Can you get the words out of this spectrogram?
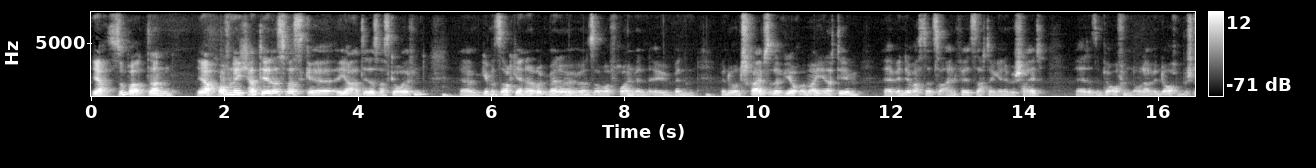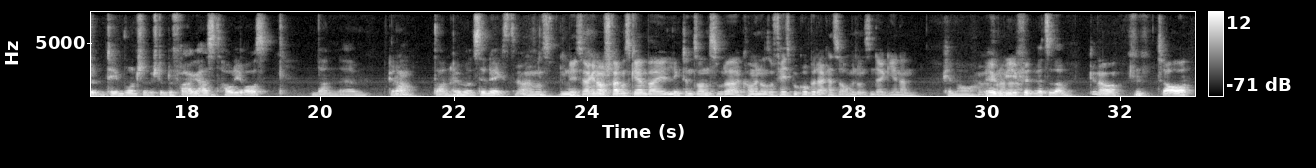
Ja, super. Dann, ja, hoffentlich hat dir das was, ja, hat dir das was geholfen. Ähm, gib uns auch gerne eine Rückmeldung. Wir würden uns auch mal freuen, wenn, äh, wenn, wenn du uns schreibst oder wie auch immer, je nachdem, äh, wenn dir was dazu einfällt, sag da gerne Bescheid. Äh, da sind wir offen. Oder wenn du auch einen bestimmten Themenwunsch, eine bestimmte Frage hast, hau die raus. Und dann, ähm, genau. Ja. Dann hören wir uns demnächst. Ja, hören wir uns demnächst. Ja, genau. Schreib uns gerne bei LinkedIn sonst oder komm in unsere Facebook-Gruppe, da kannst du auch mit uns interagieren. Dann genau. Irgendwie finden wir zusammen. Genau. Ciao.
